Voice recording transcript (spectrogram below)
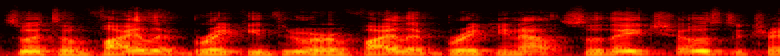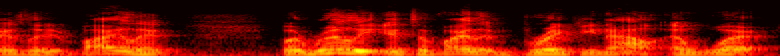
So it's a violent breaking through or a violent breaking out. So they chose to translate it violent, but really it's a violent breaking out. And what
